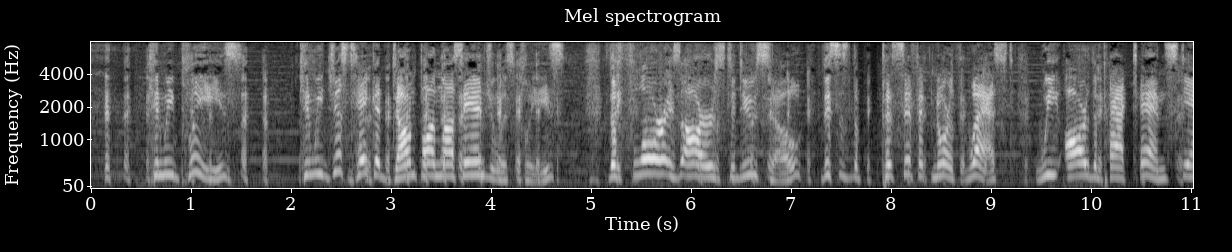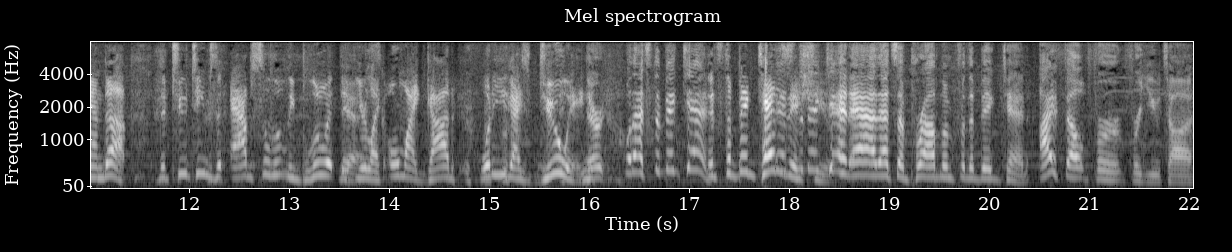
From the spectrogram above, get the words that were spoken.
can we please? Can we just take a dump on Los Angeles, please? The floor is ours to do so. This is the Pacific Northwest. We are the Pac 10. Stand up. The two teams that absolutely blew it, that Yes. you're like, oh my God, what are you guys doing? They're, well, that's the Big Ten. it's the Big Ten's It's issue. the Big Ten. Ah, that's a problem for the Big Ten. I felt for for Utah.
